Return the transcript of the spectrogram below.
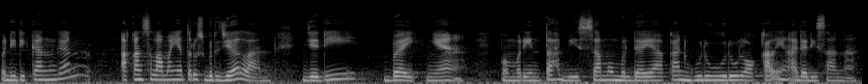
pendidikan kan akan selamanya terus berjalan. Jadi baiknya pemerintah bisa memberdayakan guru-guru lokal yang ada di sana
